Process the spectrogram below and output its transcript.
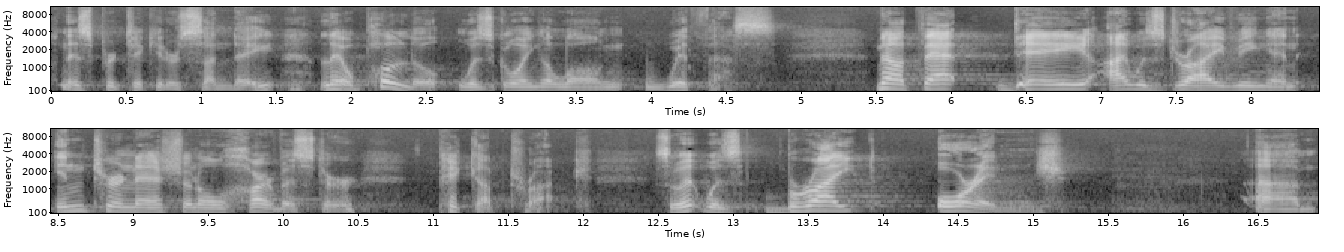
On this particular Sunday, Leopoldo was going along with us. Now, at that day, I was driving an international harvester pickup truck. So it was bright orange. Um,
